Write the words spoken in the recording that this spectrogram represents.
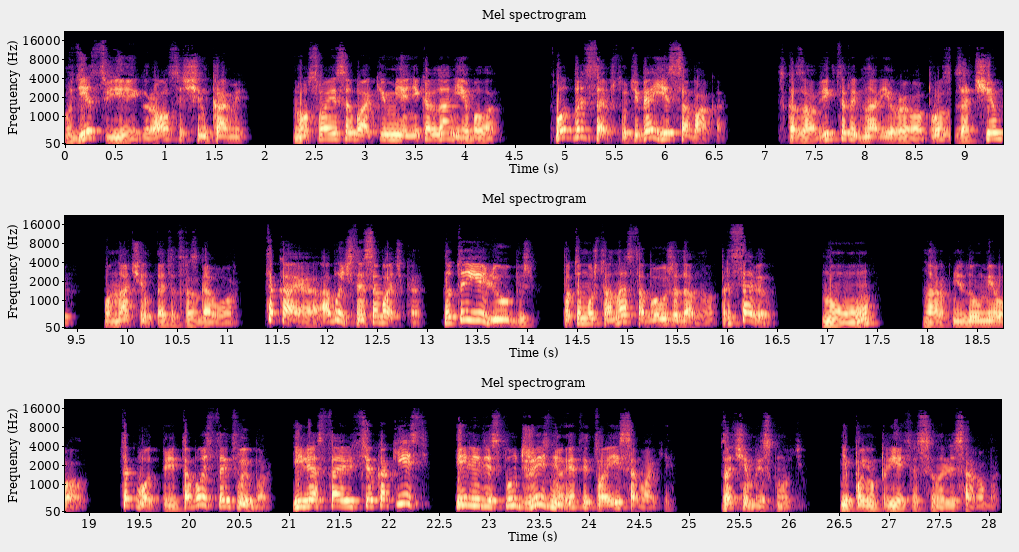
«В детстве я играл со щенками, но своей собаки у меня никогда не было». «Вот представь, что у тебя есть собака», – сказал Виктор, игнорируя вопрос, зачем он начал этот разговор. «Такая обычная собачка, но ты ее любишь, потому что она с тобой уже давно. Представил? Ну? Нарп недоумевал. Так вот, перед тобой стоит выбор. Или оставить все как есть, или рискнуть жизнью этой твоей собаки. Зачем рискнуть? Не понял приятель сына лесоруба.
